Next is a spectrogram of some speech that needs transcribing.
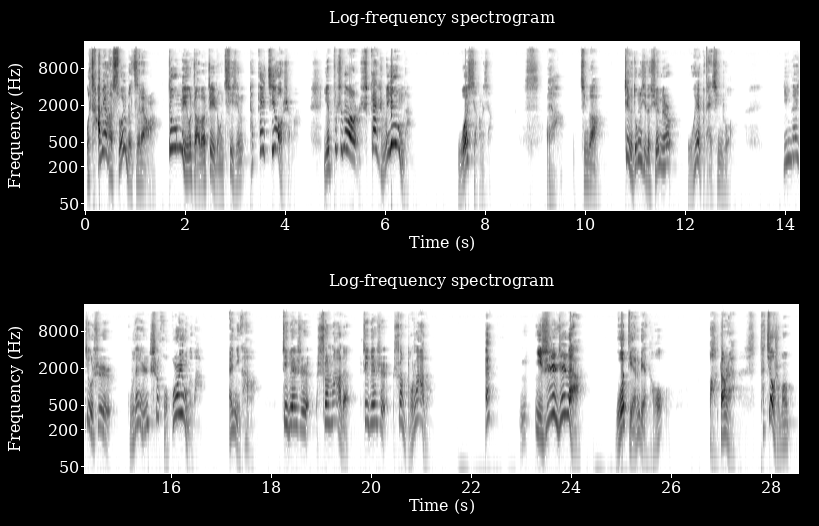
我查遍了所有的资料啊，都没有找到这种器型，它该叫什么，也不知道是干什么用的。我想了想，哎呀，秦哥，这个东西的学名我也不太清楚，应该就是。古代人吃火锅用的吧？哎，你看啊，这边是涮辣的，这边是涮不辣的。哎，你你是认真的啊？我点了点头。啊，当然，它叫什么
